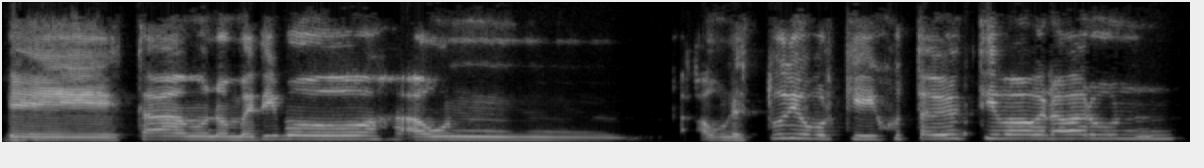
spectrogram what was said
Eh, estábamos, nos metimos a un, a un estudio porque justamente íbamos a grabar un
